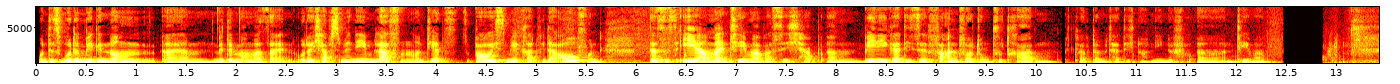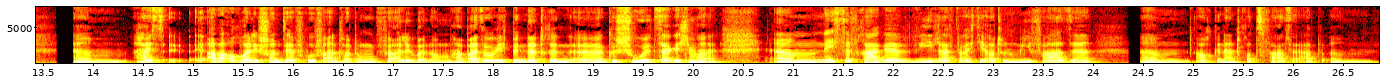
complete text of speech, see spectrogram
Und das wurde mir genommen ähm, mit dem Mama sein oder ich habe es mir nehmen lassen und jetzt baue ich es mir gerade wieder auf und das ist eher mein Thema, was ich habe, ähm, weniger diese Verantwortung zu tragen. Ich glaube, damit hatte ich noch nie eine, äh, ein Thema. Ähm, heißt, aber auch, weil ich schon sehr früh Verantwortung für alle übernommen habe. Also ich bin da drin äh, geschult, sag ich mal. Ähm, nächste Frage, wie läuft bei euch die Autonomiephase? Ähm, auch genannt Trotzphase ab. Ähm,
